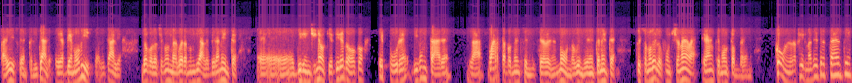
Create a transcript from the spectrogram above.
paese, per l'Italia. E abbiamo visto l'Italia dopo la seconda guerra mondiale veramente eh, dire in ginocchio e dire poco, eppure diventare la quarta potenza industriale nel mondo. Quindi evidentemente questo modello funzionava e anche molto bene. Con la firma dei trattati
